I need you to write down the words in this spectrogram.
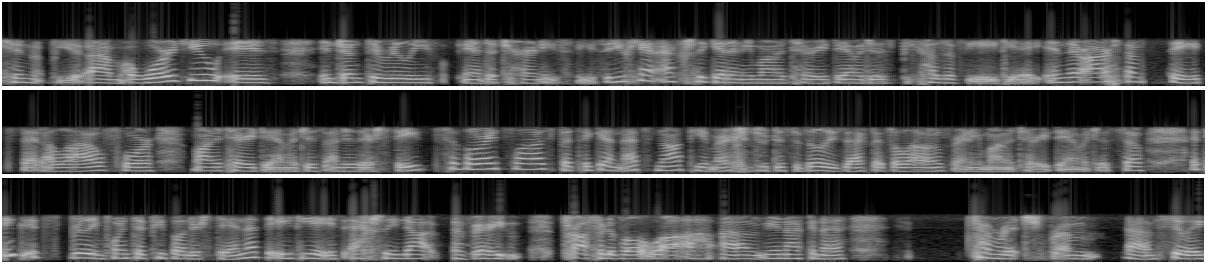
can be, um, award you is injunctive relief and attorney's fees. So you can't actually get any monetary damages because of the ADA. And there are some states that allow for monetary damages under their state civil rights laws, but again, that's not the Americans with Disabilities Act that's allowing for any monetary damages. So I think it's really important that people understand that the ADA is actually not a very profitable law. Um, you're not going to become rich from um, suing.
